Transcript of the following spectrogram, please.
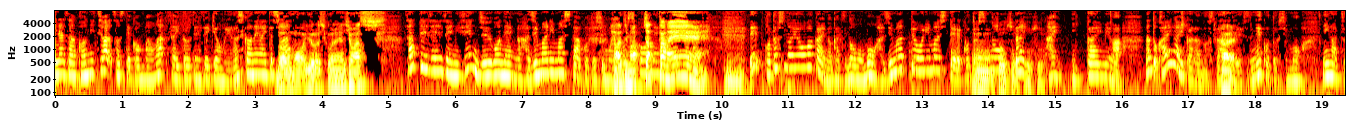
皆さんこんにちは。そしてこんばんは。斉藤先生今日もよろしくお願いいたします。どうもよろしくお願いします。さて先生2015年が始まりました。今年も始まっちゃったね。で今年の洋和会の活動ももう始まっておりまして今年の第そうはい1回目はなんと海外からのスタートですね、今年も。2月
